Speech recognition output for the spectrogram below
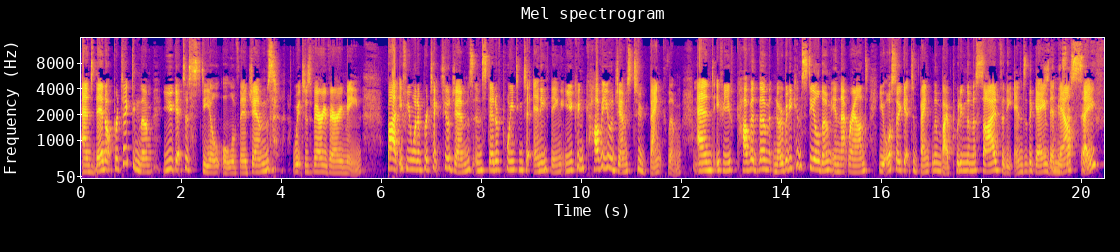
and they're not protecting them, you get to steal all of their gems, which is very very mean. But if you want to protect your gems, instead of pointing to anything, you can cover your gems to bank them. And if you've covered them, nobody can steal them in that round. You also get to bank them by putting them aside for the end of the game. They're now safe. safe.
